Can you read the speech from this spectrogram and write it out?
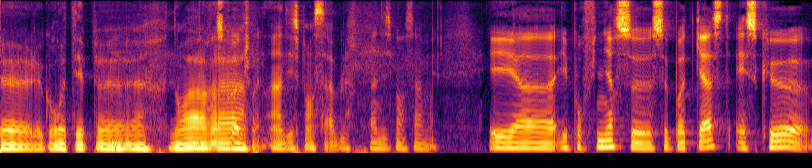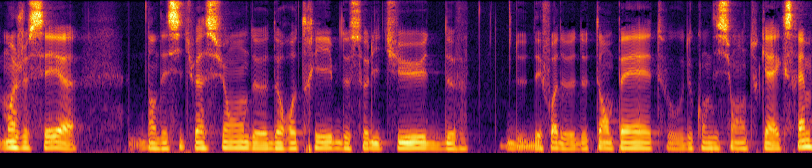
Le, le, gros tape euh, mm. noir, là, indispensable. Indispensable. Et, et pour finir ce, podcast, est-ce que, moi je sais, dans des situations de, de road trip, de solitude, de, des fois de, de, tempête ou de conditions en tout cas extrêmes,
